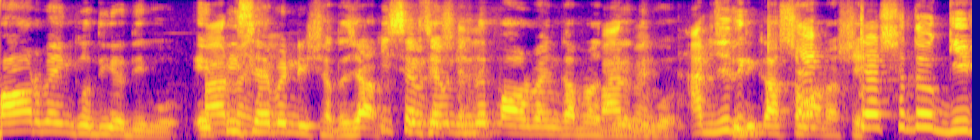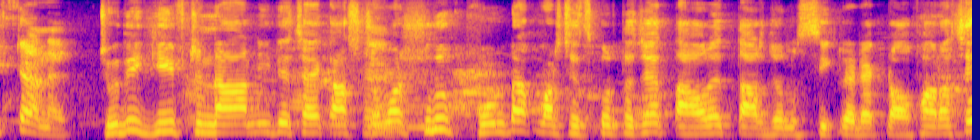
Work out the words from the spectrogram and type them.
পাওয়ার ব্যাংকও দিয়ে দিব। এই পি সেভেন্টির সাথে যার পি P70 সেভেন্টির সাথে পাওয়ার ব্যাংক আমরা দিয়ে দিব। আর যদি কাস্টমার আসে। সাথেও গিফট আনে যদি গিফট না নিতে চায় কাস্টমার শুধু ফোনটা পারচেজ করতে চায় তাহলে তার জন্য সিক্রেট একটা অফার আছে।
